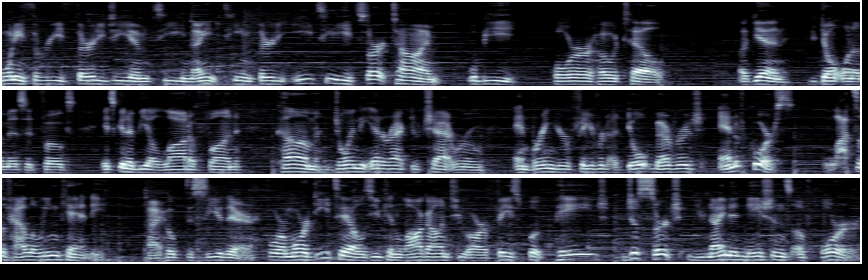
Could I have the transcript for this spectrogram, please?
2330 GMT, 1930 ET start time will be Horror Hotel. Again, you don't want to miss it, folks. It's going to be a lot of fun. Come join the interactive chat room and bring your favorite adult beverage and, of course, lots of Halloween candy. I hope to see you there. For more details, you can log on to our Facebook page. Just search United Nations of Horror.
